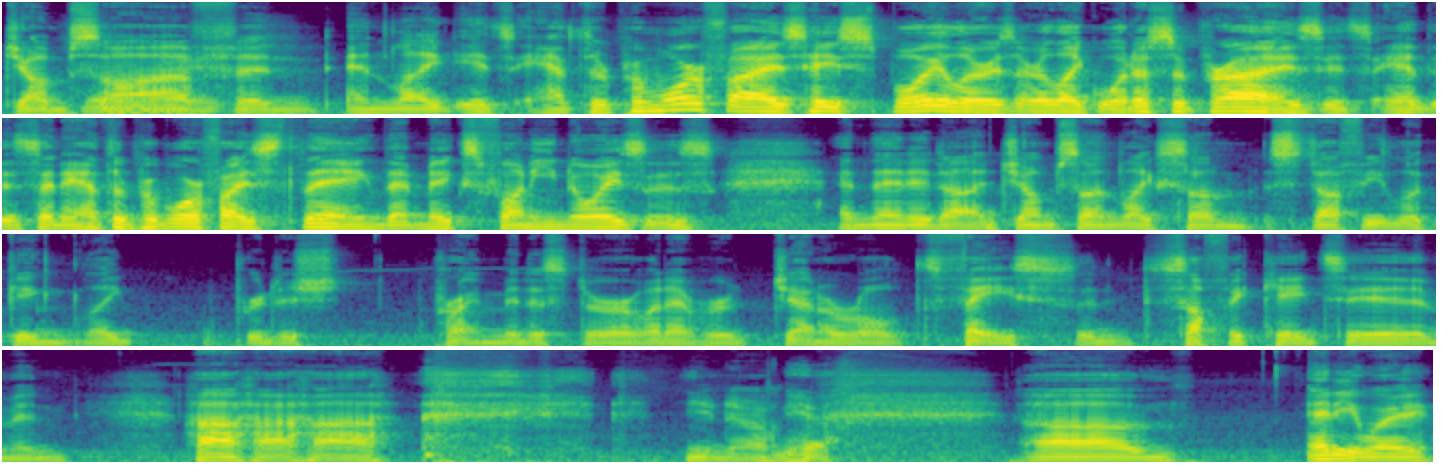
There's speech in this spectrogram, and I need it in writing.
jumps all off and and like it's anthropomorphized. Hey, spoilers are like what a surprise! It's an- it's an anthropomorphized thing that makes funny noises, and then it uh, jumps on like some stuffy looking like British prime minister or whatever general's face and suffocates him and ha ha ha. you know. Yeah. Um, anyway,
